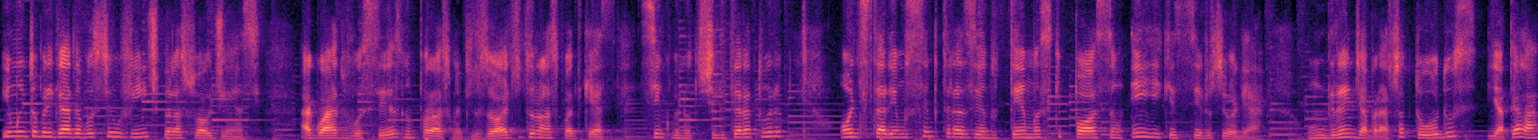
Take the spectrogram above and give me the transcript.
E muito obrigada a você, ouvinte, pela sua audiência. Aguardo vocês no próximo episódio do nosso podcast 5 Minutos de Literatura, onde estaremos sempre trazendo temas que possam enriquecer o seu olhar. Um grande abraço a todos e até lá!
